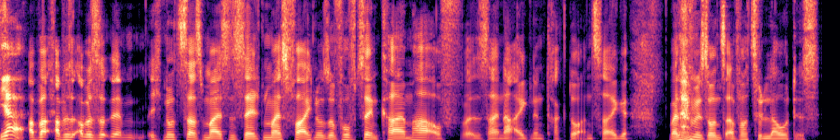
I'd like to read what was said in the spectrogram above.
Ja, aber aber, aber so, ähm, ich nutze das meistens selten. Meist fahre ich nur so 15 km/h auf äh, seiner eigenen Traktoranzeige, weil er mir sonst einfach zu laut ist.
